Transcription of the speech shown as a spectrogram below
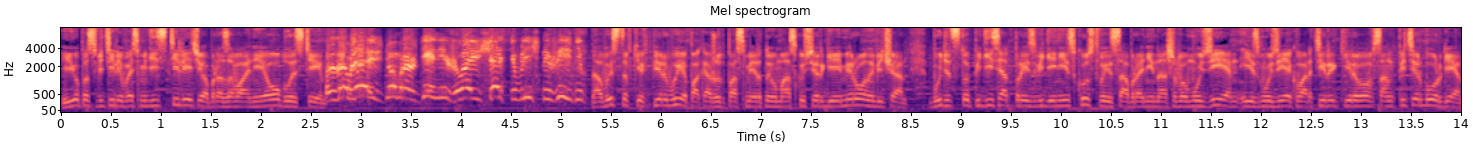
Ее посвятили 80-летию образования области. Поздравляю с днем рождения и желаю счастья в личной жизни. На выставке впервые покажут посмертную маску Сергея Мироновича. Будет 150 произведений искусства из собраний нашего музея и из музея квартиры Кирова в Санкт-Петербурге.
